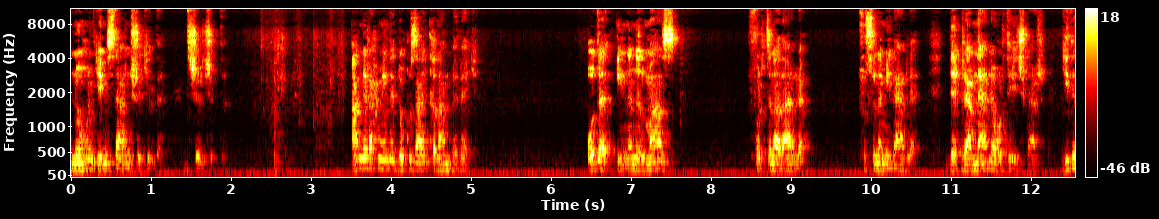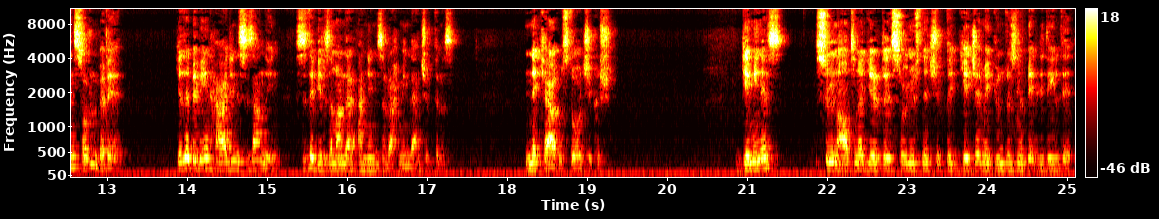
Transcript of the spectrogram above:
Nuh'un gemisi de aynı şekilde dışarı çıktı. Anne rahminde 9 ay kalan bebek. O da inanılmaz fırtınalarla, tsunamilerle, depremlerle ortaya çıkar. Gidin sorun bebeğe. Ya da bebeğin halini siz anlayın. Siz de bir zamanlar annenizin rahminden çıktınız. Ne kabusta o çıkış. Geminiz suyun altına girdi, suyun üstüne çıktı, gece ve gündüz mü belli değildi.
